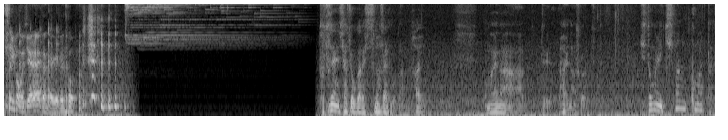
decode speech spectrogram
随分教えられたんだけれど。突然社長から質問されたことあるんですはい。お前なって「はいなんすか?」って言って。人が一番困った時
